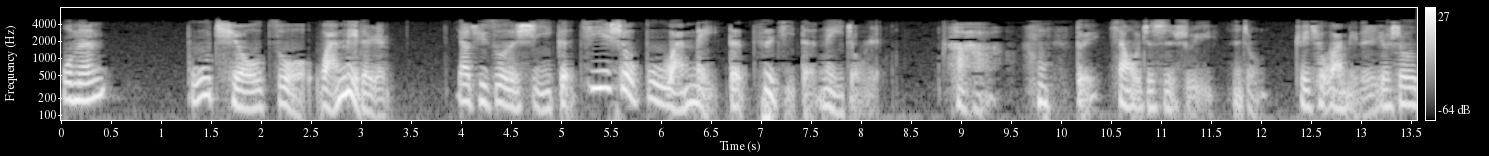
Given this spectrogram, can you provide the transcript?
我们不求做完美的人，要去做的是一个接受不完美的自己的那一种人。哈哈，对，像我就是属于那种追求完美的人，有时候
